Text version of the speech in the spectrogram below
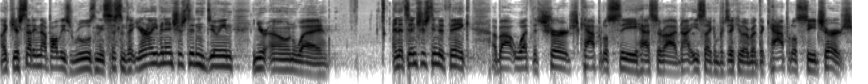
Like you're setting up all these rules and these systems that you're not even interested in doing in your own way. And it's interesting to think about what the church, capital C, has survived. Not Eastlake in particular, but the capital C church.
